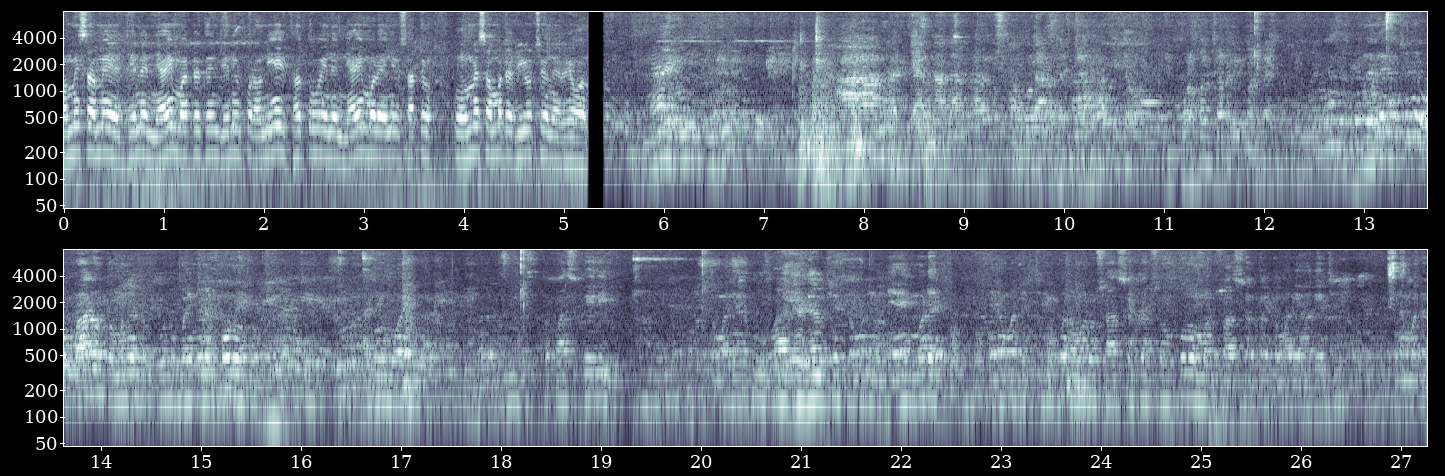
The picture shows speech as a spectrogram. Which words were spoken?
હંમેશા મેં જેને ન્યાય માટે થઈને જેની ઉપર અન્યાય થતો હોય એને ન્યાય મળે એની સાથે હું હંમેશા માટે રહ્યો છે અને રહેવાનો. બહાર હતો મને ગુરુભાઈને ફોન હતો આજે હું આવ્યો તપાસ કરી, તમારે વાર લાગ્યું છે તમને ન્યાય મળે, એના માટે જે પણ અમારો સાથ સહકાર સંપૂર્ણ અમારો સાથ સહકાર તમારી હારે છે. એના માટે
